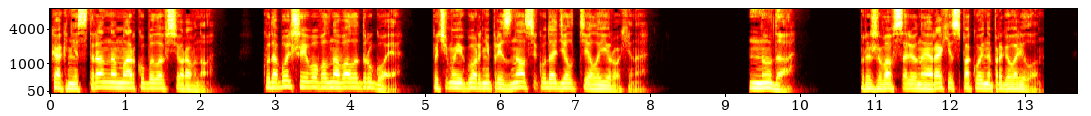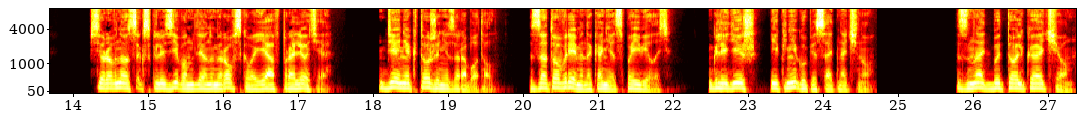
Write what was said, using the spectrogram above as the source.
Как ни странно, Марку было все равно. Куда больше его волновало другое. Почему Егор не признался, куда дел тело Ерохина? «Ну да», — проживав соленый арахис, спокойно проговорил он. «Все равно с эксклюзивом для Нумеровского я в пролете. Денег тоже не заработал. Зато время, наконец, появилось. Глядишь, и книгу писать начну. Знать бы только о чем.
